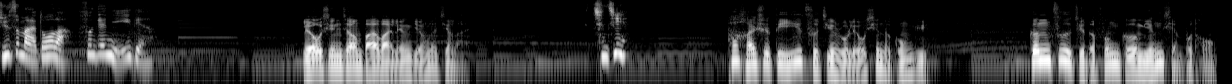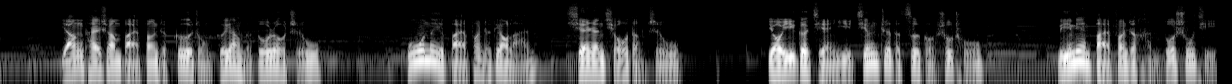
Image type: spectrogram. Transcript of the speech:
橘子买多了，分给你一点。刘鑫将白婉玲迎了进来，请进。他还是第一次进入刘鑫的公寓，跟自己的风格明显不同。阳台上摆放着各种各样的多肉植物，屋内摆放着吊兰、仙人球等植物，有一个简易精致的自购书橱，里面摆放着很多书籍。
